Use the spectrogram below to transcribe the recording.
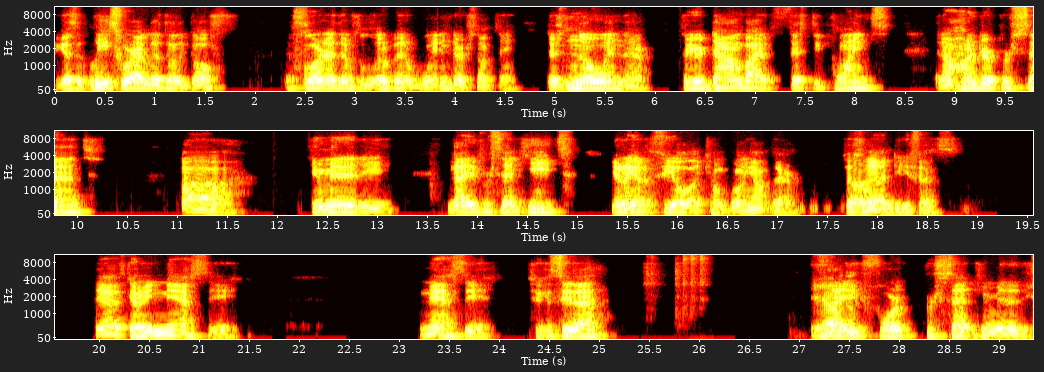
because at least where I lived on the Gulf, in Florida, there was a little bit of wind or something. There's no wind there. So you're down by 50 points at 100% uh, humidity, 90% heat. You're not going to feel like going out there, especially on defense. Yeah, it's going to be nasty. Nasty. So you can see that Yeah. 94% humidity.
